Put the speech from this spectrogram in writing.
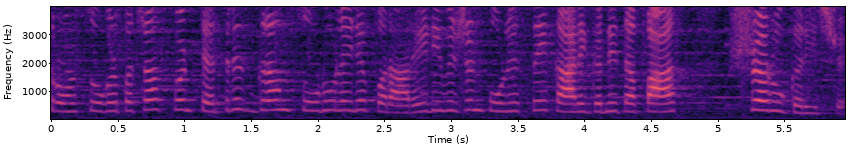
ત્રણસો ઓગણપચાસ પોઈન્ટ તેત્રીસ ગ્રામ સોનું લઈને ફરાર. એ ડિવિઝન પોલીસે કારીગરની તપાસ શરૂ કરી છે.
